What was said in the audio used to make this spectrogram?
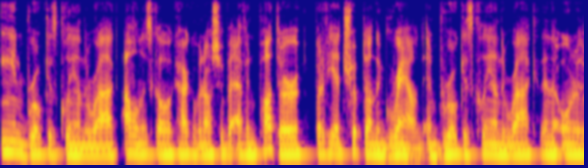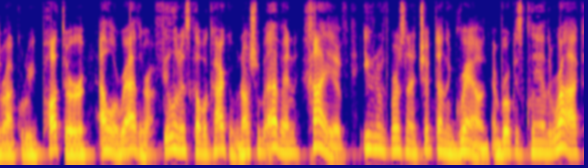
and broke his kli on the rock. But if he had tripped on the ground and broke his kli on the rock, then the owner of the rock would be putter. Elo rather, even if the person had tripped on the ground and broke his kli on the rock,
